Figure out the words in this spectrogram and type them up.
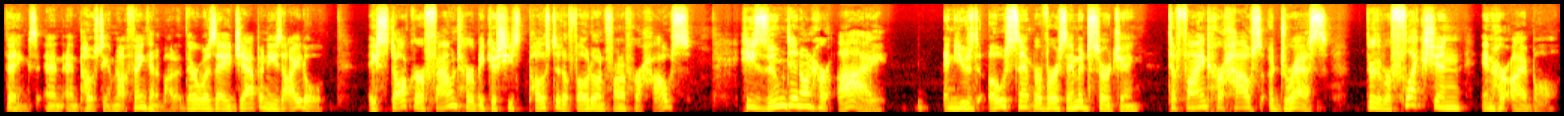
things and, and posting. I'm not thinking about it. There was a Japanese idol. A stalker found her because she posted a photo in front of her house. He zoomed in on her eye and used OSINT reverse image searching to find her house address through the reflection in her eyeball,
